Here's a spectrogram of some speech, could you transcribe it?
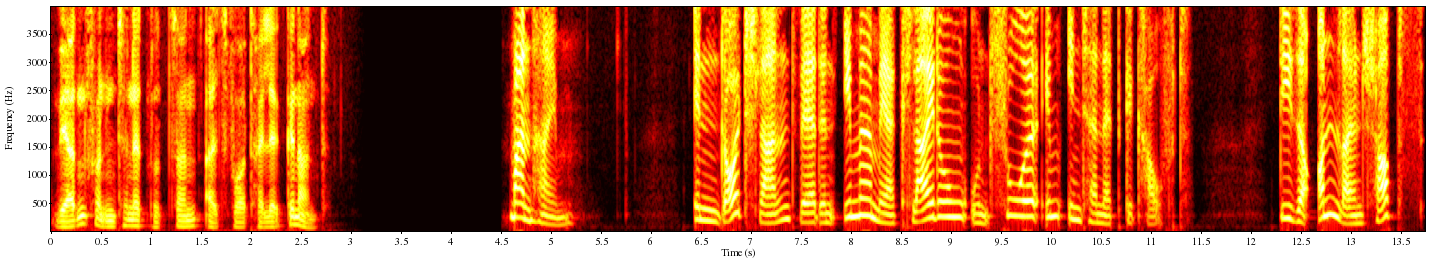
werden von Internetnutzern als Vorteile genannt. Mannheim. In Deutschland werden immer mehr Kleidung und Schuhe im Internet gekauft. Diese Online-Shops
